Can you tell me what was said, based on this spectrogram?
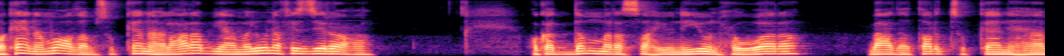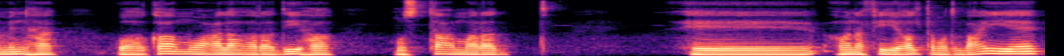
وكان معظم سكانها العرب يعملون في الزراعة. وقد دمر الصهيونيون حوارة بعد طرد سكانها منها وأقاموا على أراضيها مستعمرة إيه، هنا في غلطة مطبعية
